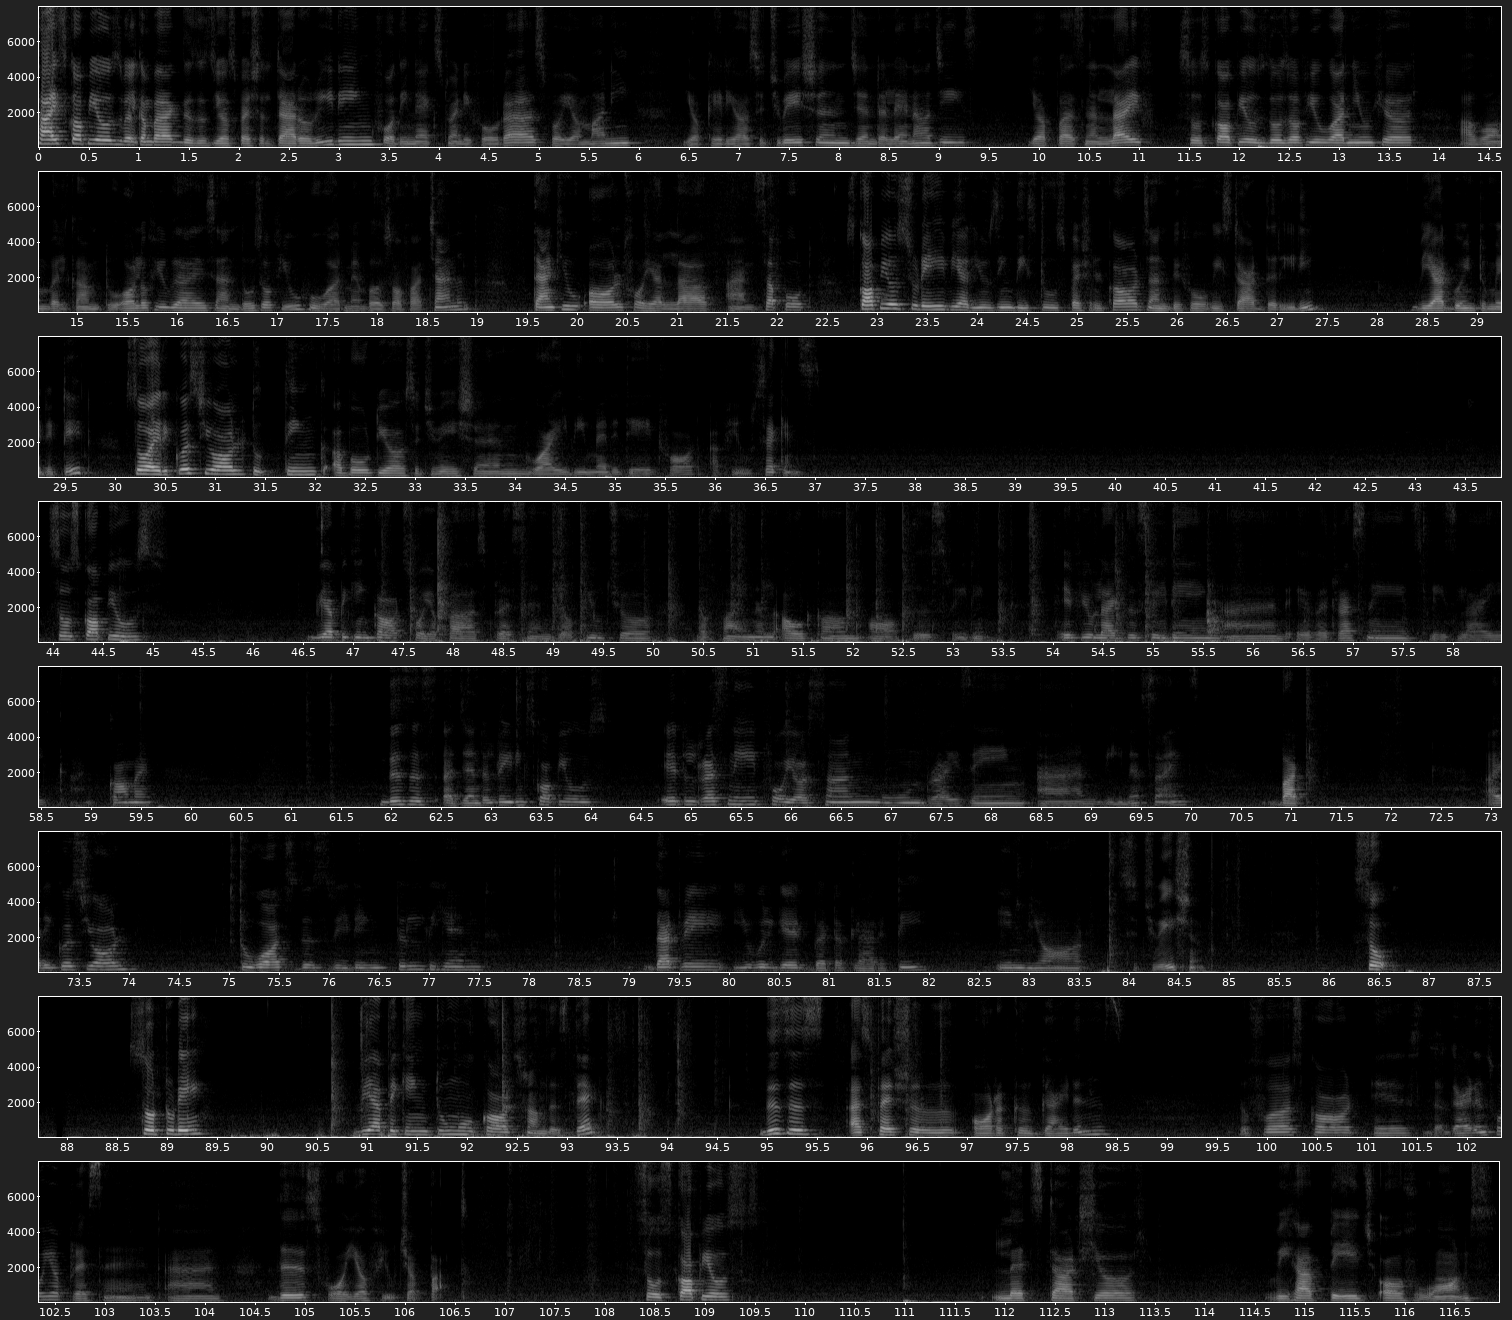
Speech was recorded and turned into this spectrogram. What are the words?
Hi Scorpios, welcome back. This is your special tarot reading for the next 24 hours for your money, your career situation, general energies, your personal life. So, Scorpios, those of you who are new here, a warm welcome to all of you guys, and those of you who are members of our channel. Thank you all for your love and support. Scorpios, today we are using these two special cards, and before we start the reading, we are going to meditate. So, I request you all to think about your situation while we meditate for a few seconds. So, Scorpios, we are picking cards for your past, present, your future, the final outcome of this reading. If you like this reading and if it resonates, please like and comment. This is a general reading, Scorpios. It will resonate for your sun, moon, rising, and Venus signs. But I request you all to watch this reading till the end. That way, you will get better clarity in your situation. So, so today we are picking two more cards from this deck. This is a special oracle guidance. The first card is the guidance for your present and this for your future path. So, Scorpios, let's start here. We have Page of Wands.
